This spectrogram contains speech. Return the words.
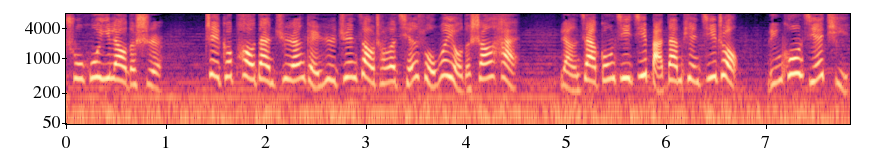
出乎意料的是，这颗炮弹居然给日军造成了前所未有的伤害。两架攻击机把弹片击中，凌空解体，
